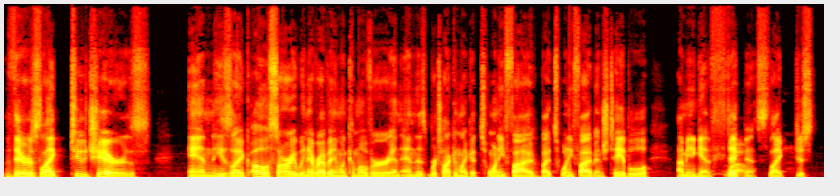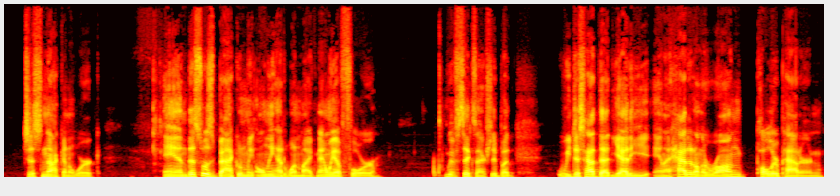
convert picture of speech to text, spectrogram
there's like two chairs and he's like oh sorry we never have anyone come over and and this, we're talking like a 25 by 25 inch table i mean again thickness like just just not gonna work and this was back when we only had one mic now we have four we have six actually but we just had that yeti and i had it on the wrong polar pattern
